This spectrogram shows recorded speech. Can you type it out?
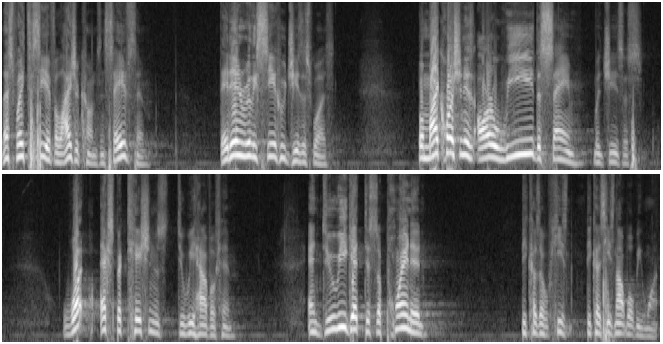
let's wait to see if Elijah comes and saves him. They didn't really see who Jesus was. But my question is are we the same with Jesus? What expectations do we have of him? And do we get disappointed because, of he's, because he's not what we want?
